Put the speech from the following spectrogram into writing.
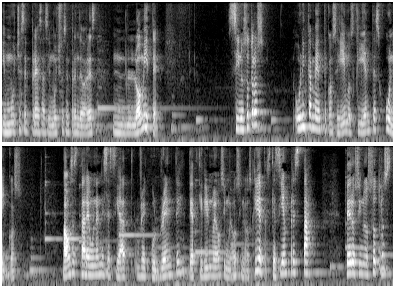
y muchas empresas y muchos emprendedores lo omiten? Si nosotros únicamente conseguimos clientes únicos, vamos a estar en una necesidad recurrente de adquirir nuevos y nuevos y nuevos clientes, que siempre está. Pero si nosotros,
